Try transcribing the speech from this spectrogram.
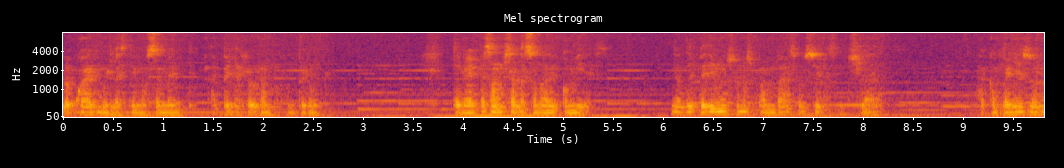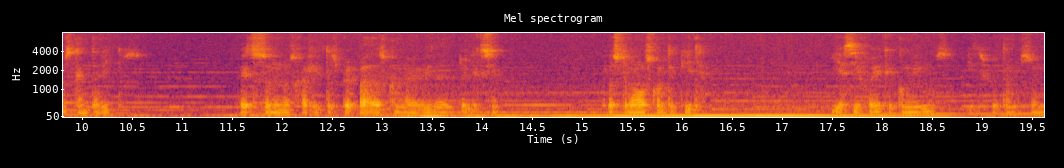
lo cual muy lastimosamente apenas logramos romper uno. También pasamos a la zona de comidas, donde pedimos unos pambazos y unas enchiladas, acompañados de unos cantaritos. Estos son unos jarritos preparados con la bebida de tu elección. Los tomamos con tequila. Y así fue que comimos y disfrutamos un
